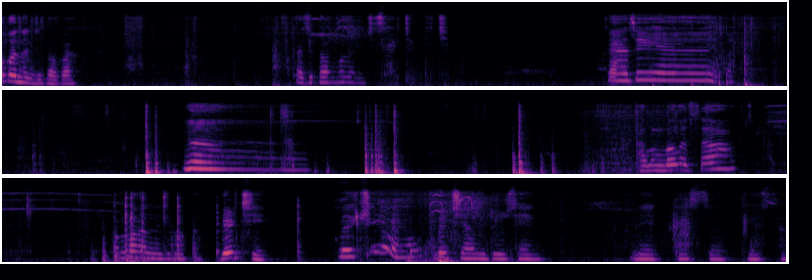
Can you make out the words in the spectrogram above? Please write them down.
먹었는지 봐봐. 까지 밥 먹었는지 살짝 뒤집어. 까지야, 해봐. 야 밥은 먹었어? 밥 먹었는지 봐봐. 멸치. 멸치는 안 먹어. 멸치 한, 둘, 셋, 넷, 다섯, 여섯.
